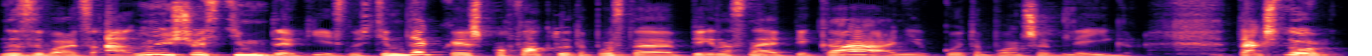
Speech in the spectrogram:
называются. А, ну еще Steam Deck есть. Но Steam Deck, конечно, по факту это просто переносная ПК, а не какой-то планшет для игр. Так что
